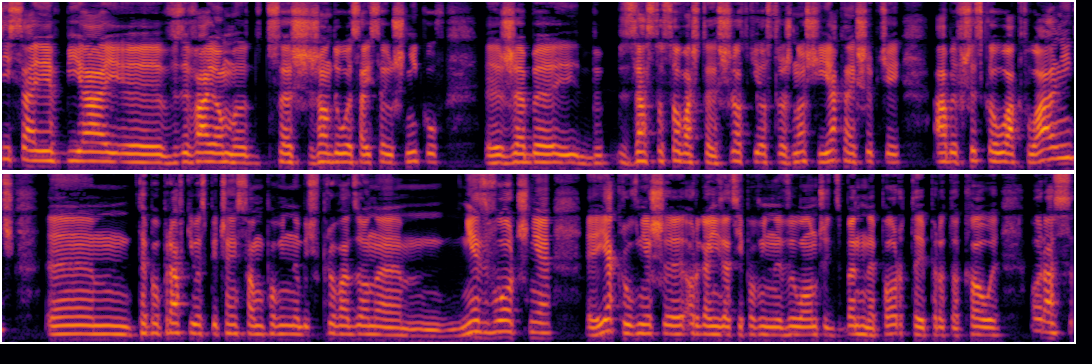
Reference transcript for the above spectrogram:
CISA i FBI wzywają też rządy USA i sojuszników, żeby zastosować te środki ostrożności jak najszybciej, aby wszystko uaktualnić. Te poprawki bezpieczeństwa powinny być wprowadzone niezwłocznie, jak również organizacje powinny wyłączyć zbędne porty, protokoły oraz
